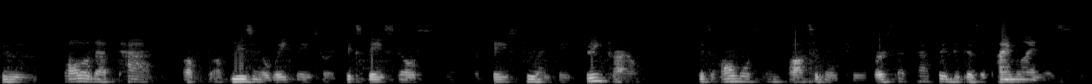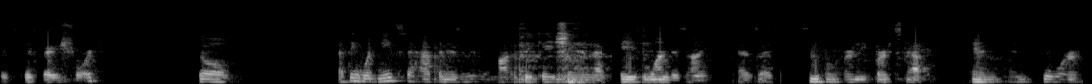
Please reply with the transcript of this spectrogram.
to follow that path of, of using a weight-based or a fixed-based dose in your phase two and phase three trial, it's almost impossible to reverse that pathway because the timeline is, is, is very short. So I think what needs to happen is really a modification in that phase one design as, as a simple early first step and, and for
